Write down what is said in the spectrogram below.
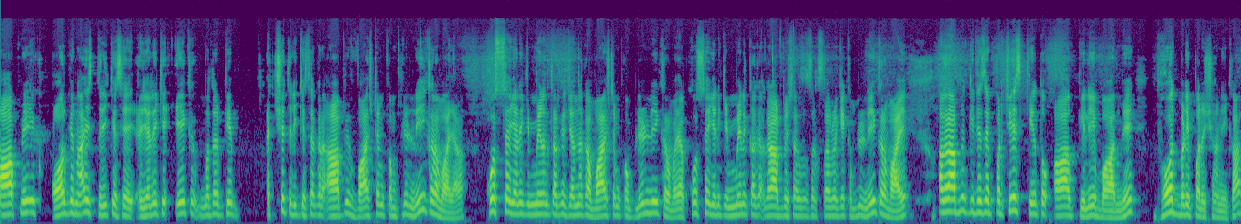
आपने एक ऑर्गेनाइज तरीके से, यानी कि एक मतलब कि अच्छे तरीके से अगर आपने वाच टाइम कंप्लीट नहीं करवाया, खुद से यानी कि मेहनत करके चैनल का वाच टाइम कंप्लीट नहीं करवाया, खुद से यानी कि मेहनत करके अगर आपने सब्सक्राइबर के कंप्लीट नहीं करवाए, अगर आपने किसी से परचेज़ किए तो आपके लिए बाद में बहुत बड़ी परेशानी का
